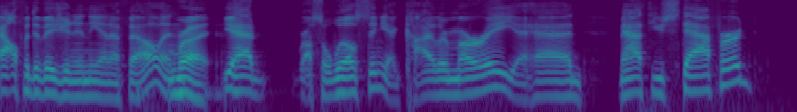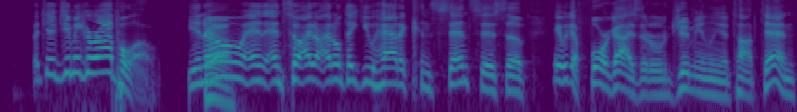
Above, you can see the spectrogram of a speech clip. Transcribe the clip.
alpha division in the NFL. And right. you had Russell Wilson, you had Kyler Murray, you had Matthew Stafford, but you had Jimmy Garoppolo. You know, yeah. and and so I, I don't think you had a consensus of hey we got four guys that are legitimately in the top ten,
